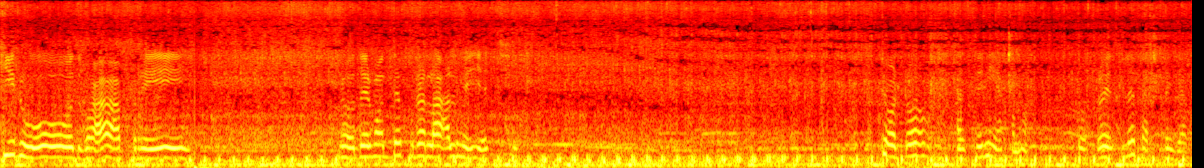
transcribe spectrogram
কি রোদ, বাপ রে। রোদের মধ্যে পুরো লাল হয়ে যাচ্ছে। টোটো আসেনি এখনও। টোটো এসলে তারপরে যাব।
